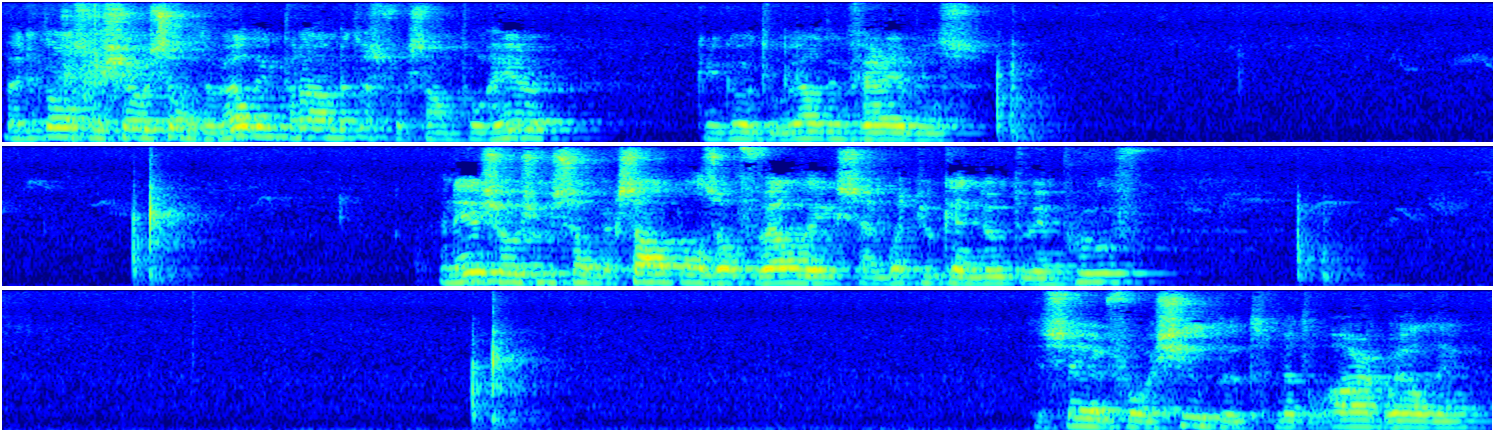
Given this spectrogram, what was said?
But it also shows some of the welding parameters. For example here, you can go to welding variables And here shows you some examples of weldings and what you can do to improve. The same for shielded metal arc welding.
